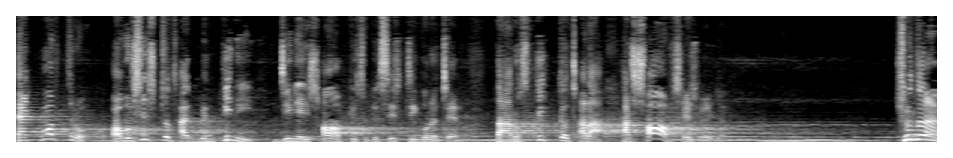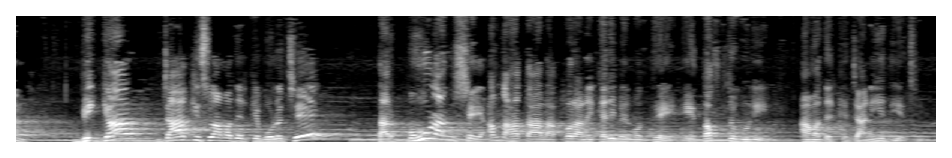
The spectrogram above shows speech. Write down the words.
একমাত্র অবশিষ্ট থাকবেন তিনি, যিনি এই সব কিছুকে সৃষ্টি করেছেন। তার অস্তিত্ব ছাড়া আর সব শেষ হয়ে যাবে। সুতরাং বিজ্ঞান যা কিছু আমাদেরকে বলেছে, তার বহুলাংশে আল্লাহ তালা কোরআনে করিমের মধ্যে এই তত্ত্বগুলি আমাদেরকে জানিয়ে দিয়েছে।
